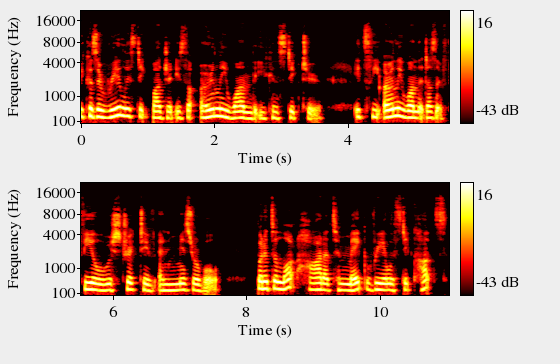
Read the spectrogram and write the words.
Because a realistic budget is the only one that you can stick to. It's the only one that doesn't feel restrictive and miserable. But it's a lot harder to make realistic cuts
